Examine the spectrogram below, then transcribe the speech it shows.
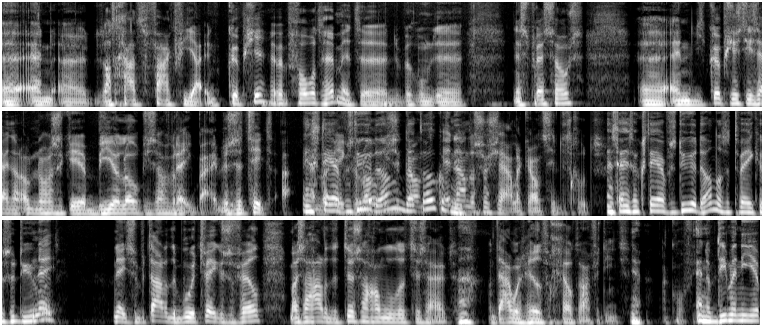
Uh, en uh, dat gaat vaak via een cupje, bijvoorbeeld, hè, met de beroemde Nespresso's. en die cupjes die zijn dan ook nog eens een keer biologisch afbreekbaar. Dus het zit en stervensduur dan? Dat ook, en aan de sociale kant zit het goed. En zijn ze ook stervensduur dan, als het twee keer zo duur nee. wordt? Nee, ze betalen de boer twee keer zoveel, maar ze halen de tussenhandel er tussenuit. Ah. Want daar wordt heel veel geld aan verdiend. Ja. Aan koffie. En op die manier,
